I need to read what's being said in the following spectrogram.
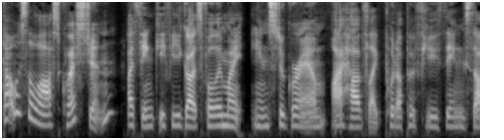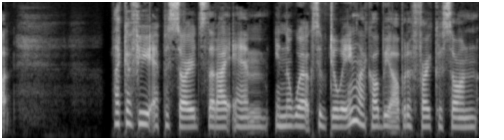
that was the last question. I think if you guys follow my Instagram, I have like put up a few things that like a few episodes that I am in the works of doing. Like I'll be able to focus on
